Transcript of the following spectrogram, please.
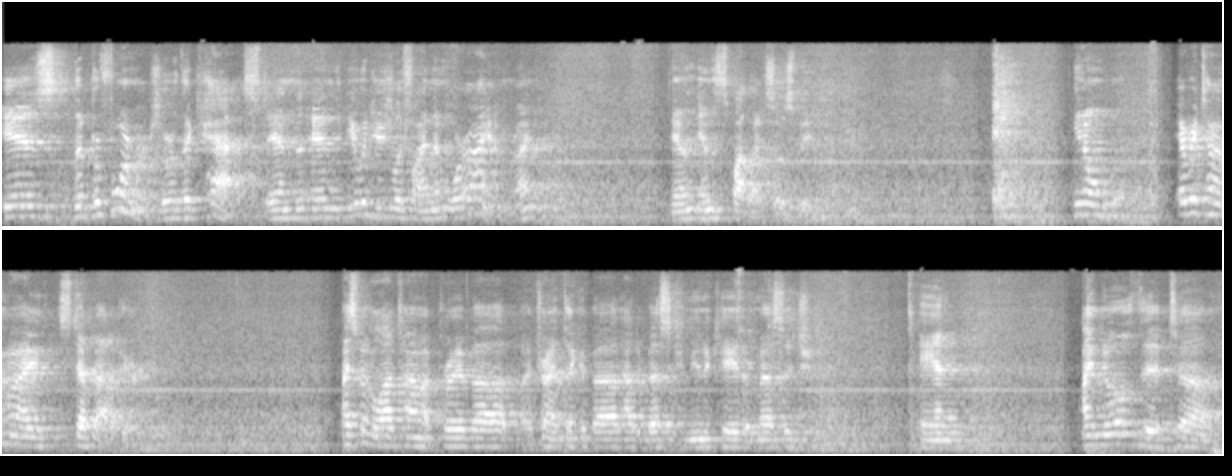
is the performers or the cast. And, and you would usually find them where I am, right? In, in the spotlight, so to speak. You know, every time I step out here, I spend a lot of time I pray about, I try and think about how to best communicate a message. And I know that uh,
